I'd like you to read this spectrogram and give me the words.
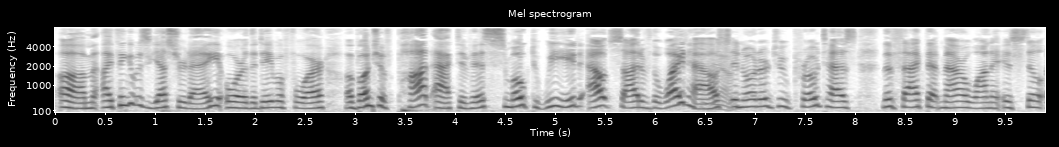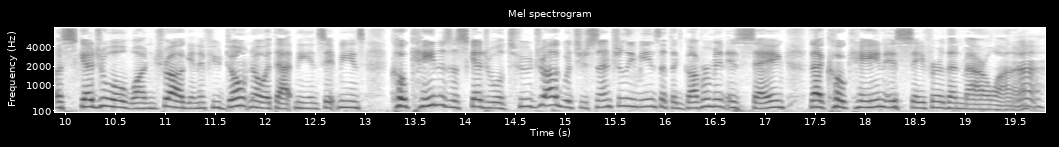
Um, I think it was yesterday or the day before. A bunch of pot activists smoked weed outside of the White House in order to protest the fact that marijuana is still a Schedule One drug. And if you don't know what that means, it means cocaine is a Schedule Two drug, which essentially means that the government is saying that cocaine is safer than marijuana marijuana.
